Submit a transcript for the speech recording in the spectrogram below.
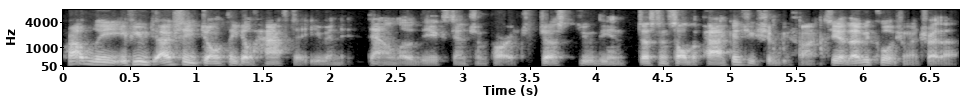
probably if you actually don't think you'll have to even download the extension part, just do the just install the package. You should be fine. So yeah, that'd be cool if you want to try that.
